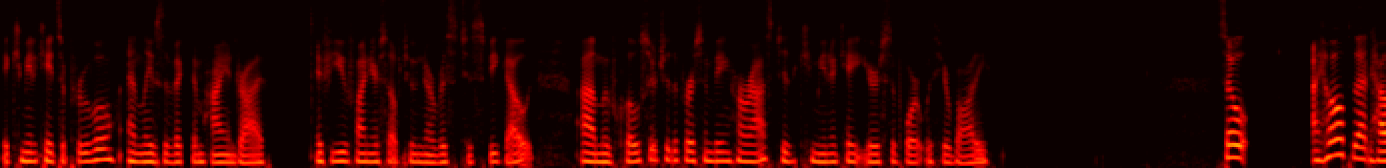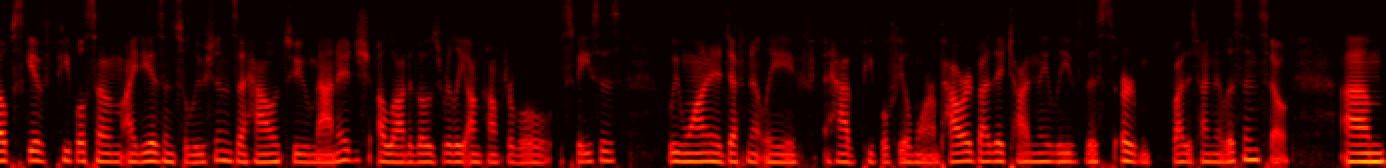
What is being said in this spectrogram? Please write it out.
It communicates approval and leaves the victim high and dry. If you find yourself too nervous to speak out, uh, move closer to the person being harassed to communicate your support with your body. So, I hope that helps give people some ideas and solutions of how to manage a lot of those really uncomfortable spaces. We want to definitely f- have people feel more empowered by the time they leave this or by the time they listen. So, um,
